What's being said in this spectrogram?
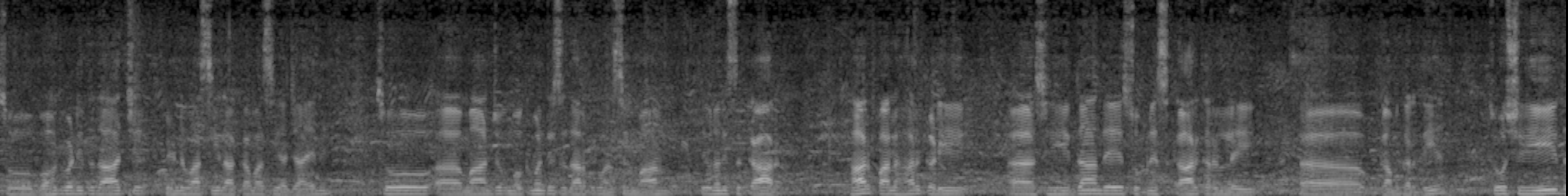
ਸੋ ਬਹੁਤ ਵੱਡੀ ਤਾਦਾਦ 'ਚ ਪਿੰਡ ਵਾਸੀ, ਇਲਾਕਾ ਵਾਸੀ ਅੱਜ ਆਏ ਨੇ। ਸੋ ਮਾਨਯੋਗ ਮੁੱਖ ਮੰਤਰੀ ਸਰਦਾਰ ਭਗਵੰਤ ਸਿੰਘ ਮਾਨ ਤੇ ਉਹਨਾਂ ਦੀ ਸਰਕਾਰ ਹਰ ਪਲ, ਹਰ ਘੜੀ ਸ਼ਹੀਦਾਂ ਦੇ ਸੁਪਨੇ ਸਾਕਾਰ ਕਰਨ ਲਈ ਕੰਮ ਕਰਦੀ ਹੈ। ਸੋ, ਸ਼ਹੀਦ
